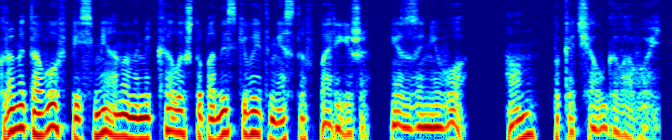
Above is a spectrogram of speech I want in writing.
Кроме того, в письме она намекала, что подыскивает место в Париже. Из-за него он покачал головой.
